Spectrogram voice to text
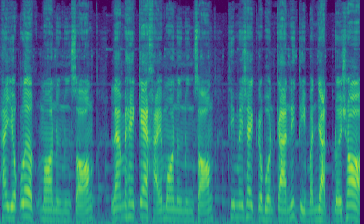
ให้ยกเลิกม .112 และไม่ให้แก้ไขม .112 ที่ไม่ใช่กระบวนการนิติบัญญัติโดยชอบ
